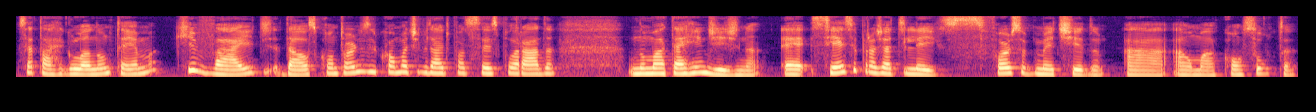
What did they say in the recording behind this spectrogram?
você está regulando um tema que vai dar os contornos de como a atividade pode ser explorada numa terra indígena. É, se esse projeto de lei for submetido a, a, uma consulta,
